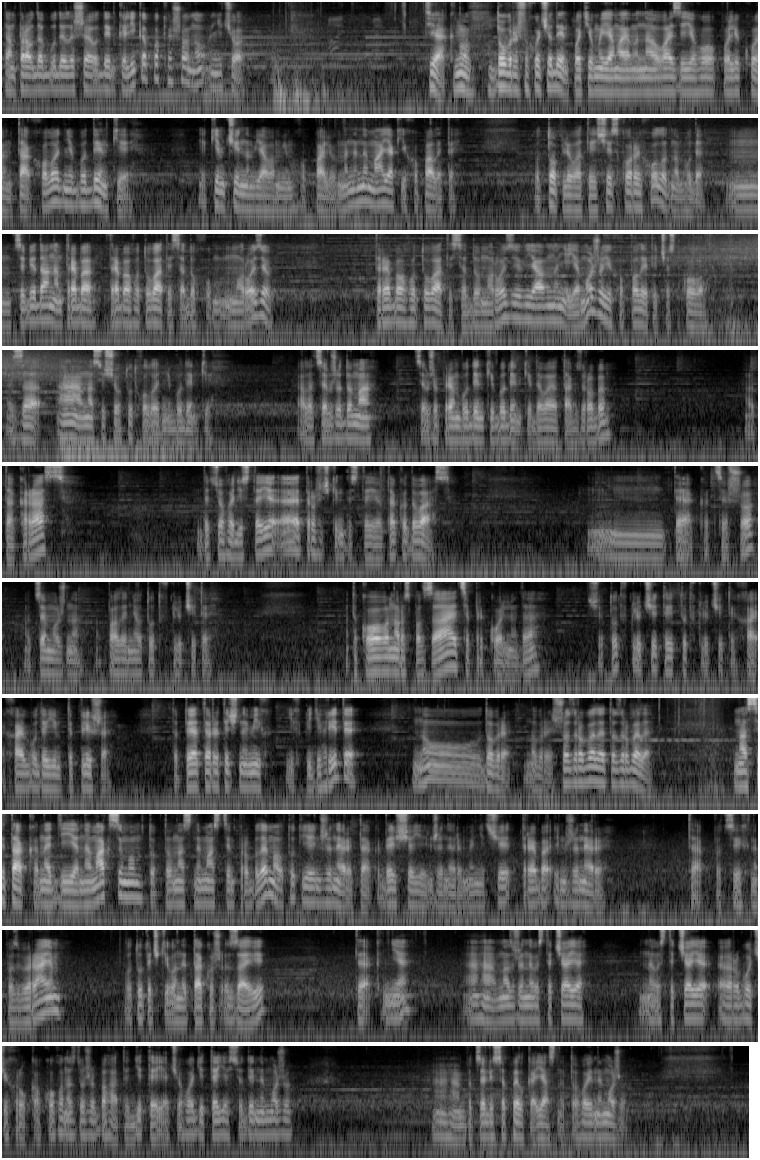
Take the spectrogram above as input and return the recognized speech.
Там, правда, буде лише один каліка поки що, ну нічого. Так, ну, добре, що хоч один. Потім ми я маємо на увазі його полікуємо. Так, холодні будинки. Яким чином я вам їх опалю? У мене немає як їх опалити. Отоплювати. Ще скоро і холодно буде. Це біда, нам треба, треба готуватися до морозів. Треба готуватися до морозів явно. Ні, я можу їх опалити частково. За... А, у нас ще тут холодні будинки. Але це вже дома. Це вже прям будинки-будинки. Давай отак зробимо. Отак, раз. До цього дістає. Е, трошечки не дістає. Отак от вас. Так, оце що? Оце можна опалення отут включити. Отакого воно розповзається, прикольно, да? Ще тут включити і тут включити. Хай, хай буде їм тепліше. Тобто я теоретично міг їх підігріти. Ну, добре, добре. Що зробили, то зробили. У нас і так надія на максимум, тобто у нас нема з цим проблем, а тут є інженери. Так, де ще є інженери? Мені ще треба інженери. Так, по цих не позбираємо. Отуточки вони також зайві. Так, ні. Ага, в нас вже не вистачає. Не вистачає е, робочих рук. А в кого у нас дуже багато? Дітей. А чого дітей я сюди не можу? Ага, бо це лісопилка, ясно, того і не можу.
